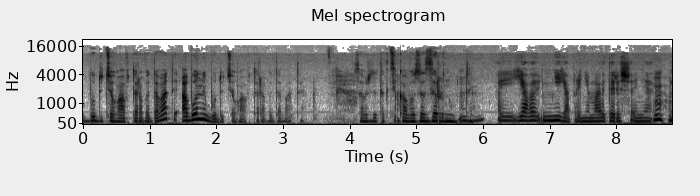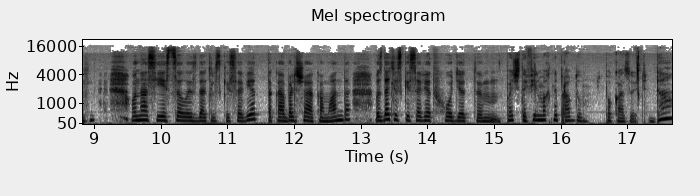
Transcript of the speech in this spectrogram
буду цього автора видавати або не буду цього автора видавати? завжди так цікаво зазирнути. Я не я принимаю это решение. Угу. У нас есть целый издательский совет, такая большая команда. В издательский совет входит. Бачите, в фільмах неправду показують. Да,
